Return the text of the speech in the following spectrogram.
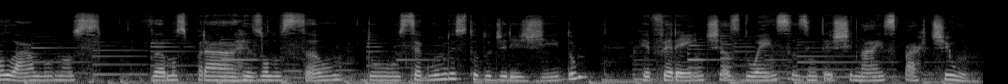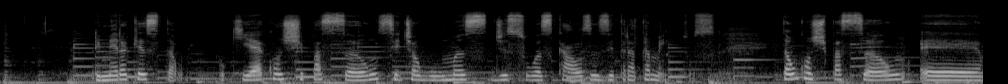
Olá, alunos. Vamos para a resolução do segundo estudo dirigido referente às doenças intestinais, parte 1. Primeira questão: O que é constipação? Cite algumas de suas causas e tratamentos. Então, constipação é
